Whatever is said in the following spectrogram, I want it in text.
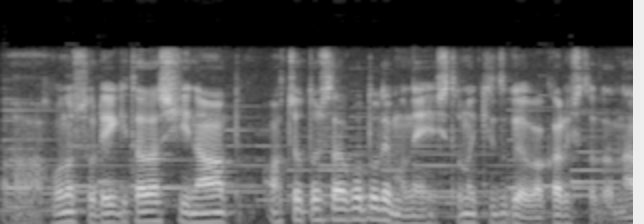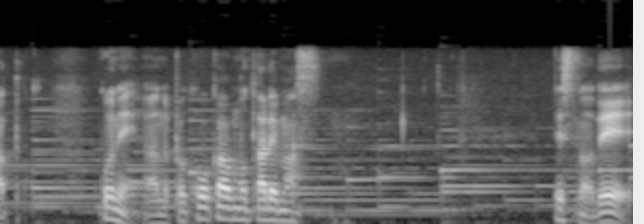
ああこの人礼儀正しいなとあちょっとしたことでもね人の気遣いが分かる人だなとこうねあのやっぱ好感を持たれますですので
